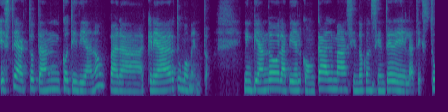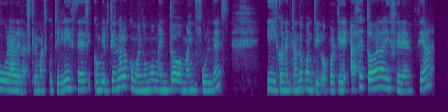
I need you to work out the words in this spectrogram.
este acto tan cotidiano para crear tu momento limpiando la piel con calma, siendo consciente de la textura, de las cremas que utilices, convirtiéndolo como en un momento mindfulness y conectando contigo, porque hace toda la diferencia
